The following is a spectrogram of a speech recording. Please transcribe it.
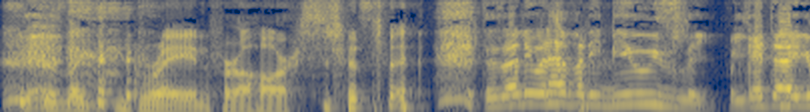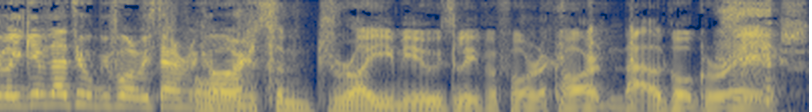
It's like grain for a horse. Just like, does anyone have any muesli? We'll get that. We'll give that to him before we start oh, recording. just some dry muesli before recording. That'll go great.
